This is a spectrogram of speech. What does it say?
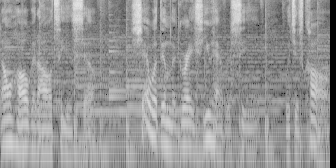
don't hog it all to yourself. Share with them the grace you have received, which is called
